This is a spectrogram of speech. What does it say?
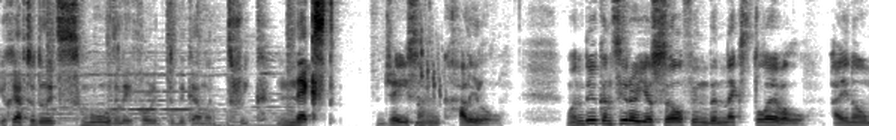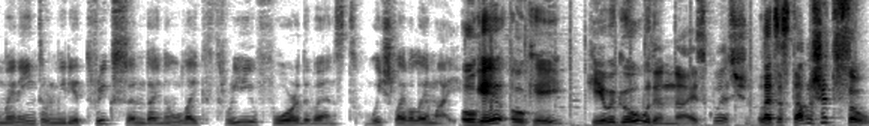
You have to do it smoothly for it to become a trick. Next! Jason Khalil. When do you consider yourself in the next level? I know many intermediate tricks and I know like 3 4 advanced. Which level am I? Okay, okay, here we go with a nice question. Let's establish it. So,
